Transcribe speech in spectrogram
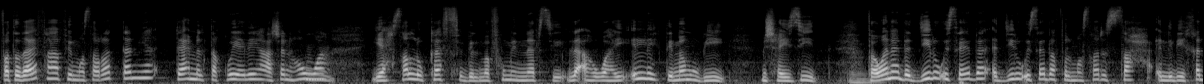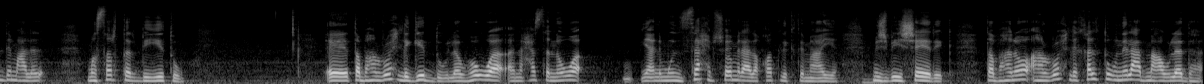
فتضعفها في مسارات تانية تعمل تقوية ليها عشان هو. يحصل له كف بالمفهوم النفسي. لا هو هيقل اهتمامه بيه مش هيزيد. فوانا بديله إثابة اديله إثابة في المسار الصح اللي بيخدم على مسار تربيته. آه طب هنروح لجده. لو هو أنا حاسة إن هو يعني منسحب شوية من العلاقات الاجتماعية مش بيشارك. طب هنروح لخالته ونلعب مع أولادها.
